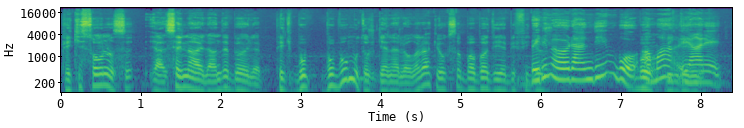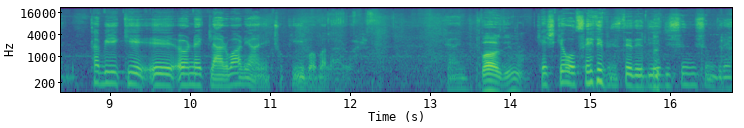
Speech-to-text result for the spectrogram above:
peki sonrası, yani senin ailende böyle. Peki bu, bu, bu mudur genel olarak yoksa baba diye bir figür? Benim öğrendiğim bu, Bu, ama bildiğin bu. yani tabii ki e, örnekler var yani çok iyi babalar var. Yani Var değil mi? keşke olsaydı bizde de diye düşünmüşümdür hep.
